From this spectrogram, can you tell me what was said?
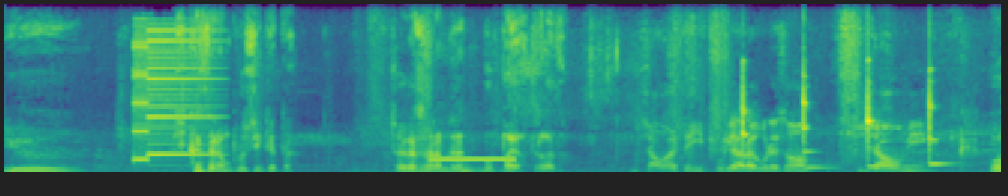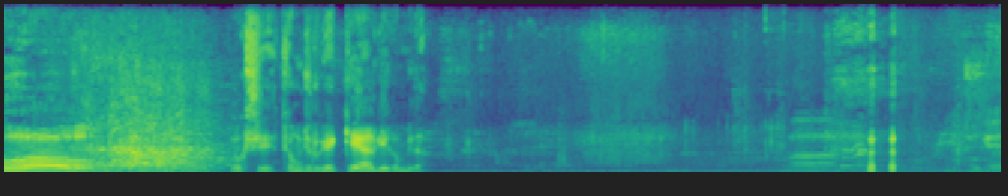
유, 키큰 사람은 볼수 있겠다. 저희 같은 사람들은 못 봐요, 들어가서. 샤워할 때 이쁘게 하라 그래서 샤오미 오! 역시 정진욱의 깨알 개그입니다. 이쪽에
